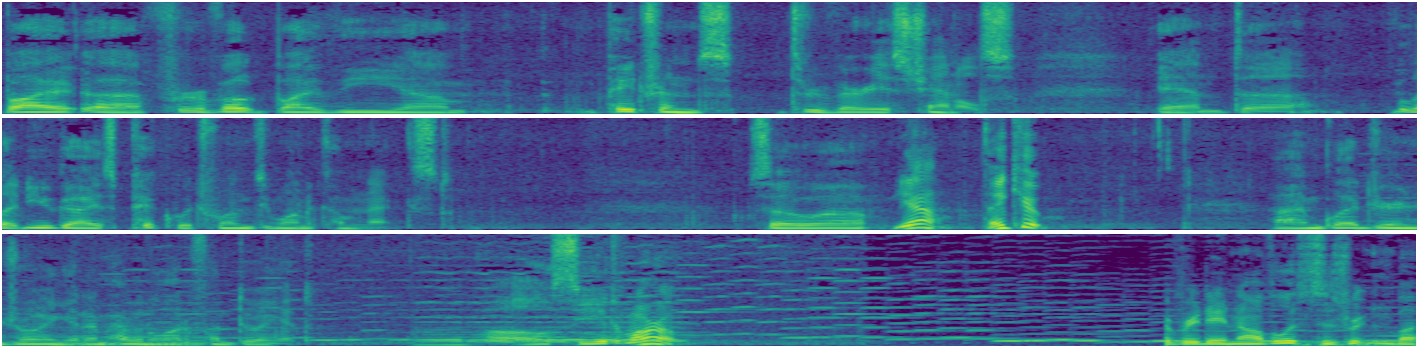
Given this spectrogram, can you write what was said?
by uh, for a vote by the um, patrons through various channels, and uh, let you guys pick which ones you want to come next. So uh, yeah, thank you. I'm glad you're enjoying it. I'm having a lot of fun doing it. I'll see you tomorrow. Everyday Novelist is written by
